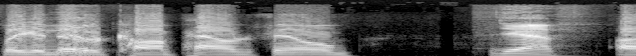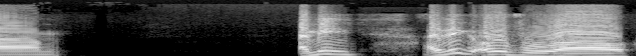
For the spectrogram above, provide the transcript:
like another compound film. Yeah. Um, I mean, I think overall,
